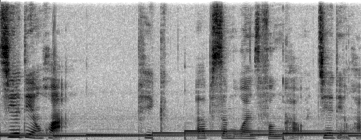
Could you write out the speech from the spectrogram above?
接电话，pick up someone's phone call，接电话。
